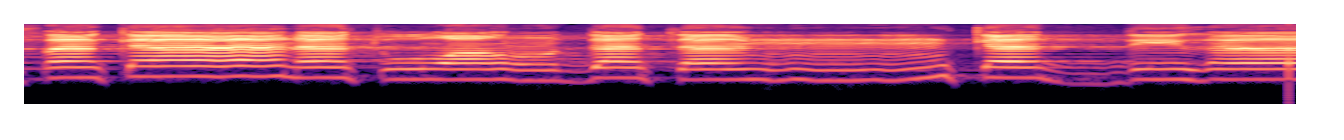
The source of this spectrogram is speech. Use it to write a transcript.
فكانت وردة كالدهان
